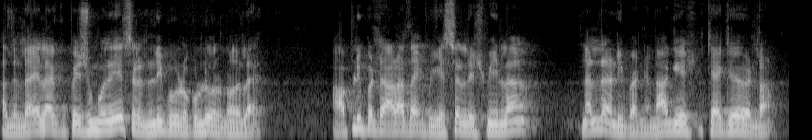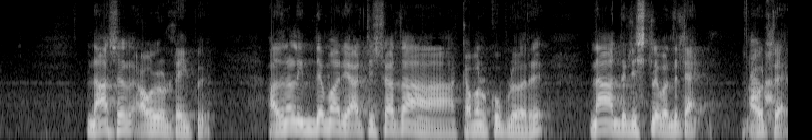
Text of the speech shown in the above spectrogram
அந்த டயலாக் பேசும்போதே சில நடிப்புகளை கொண்டு வரணும் அதில். அப்படிப்பட்ட ஆளாக தான் இப்போ எஸ்எல் லட்சுமிலாம் நல்லா நடிப்பாங்க. நாகேஷ் கேட்கவே வேண்டாம். நாசர் அவர் ஒரு டைப்பு அதனால் இந்த மாதிரி ஆர்டிஸ்டாக தான் கமல் கூப்பிடுவார். நான் அந்த லிஸ்ட்டில் வந்துட்டேன். அவர்கிட்ட.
